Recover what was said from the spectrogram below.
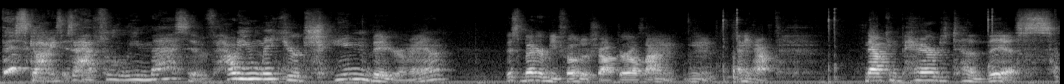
This guy's is absolutely massive. How do you make your chin bigger, man? This better be photoshopped or else I'm... Mm. Anyhow. Now, compared to this,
